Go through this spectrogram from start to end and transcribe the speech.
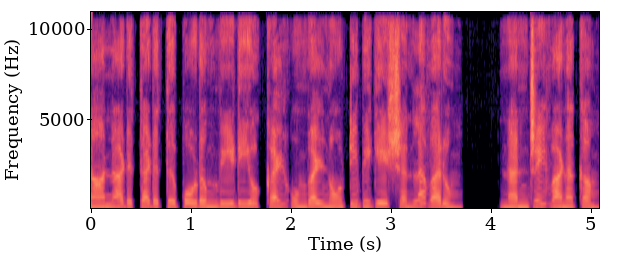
நான் அடுத்தடுத்து போடும் வீடியோக்கள் உங்கள் நோட்டிபிகேஷன்ல வரும். நன்றி வணக்கம்.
